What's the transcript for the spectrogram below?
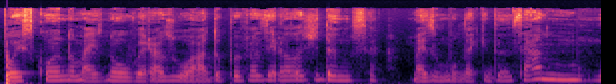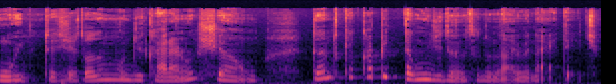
pois quando mais novo era zoado por fazer aula de dança, mas o moleque dançava muito, deixa todo mundo de cara no chão, tanto que é o capitão de dança do Nile United.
